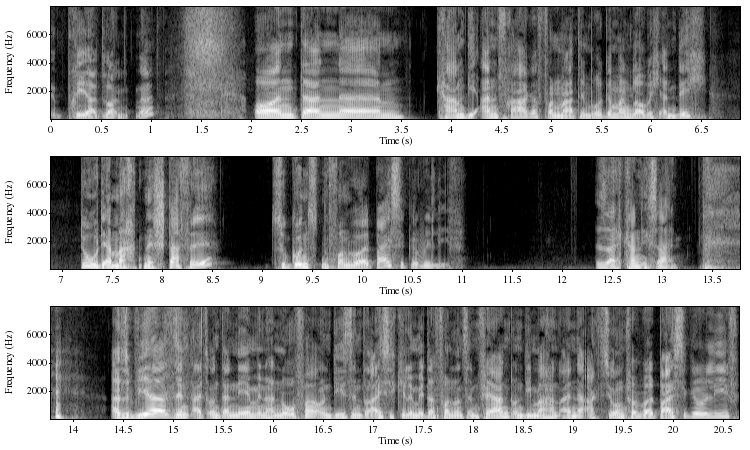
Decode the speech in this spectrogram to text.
Triathlon. Ne? Und dann ähm, kam die Anfrage von Martin Brüggemann, glaube ich, an dich. Du, der macht eine Staffel zugunsten von World Bicycle Relief. Ich sage, kann nicht sein. Also wir sind als Unternehmen in Hannover und die sind 30 Kilometer von uns entfernt und die machen eine Aktion für World Bicycle Relief.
